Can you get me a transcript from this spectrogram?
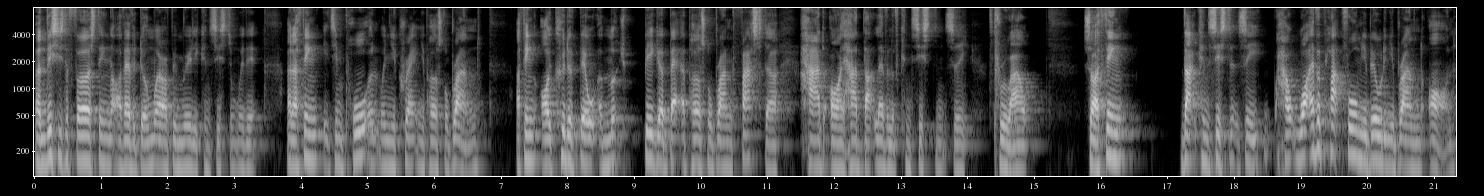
And this is the first thing that I've ever done where I've been really consistent with it. And I think it's important when you're creating your personal brand. I think I could have built a much bigger, better personal brand faster had I had that level of consistency throughout. So I think that consistency, how whatever platform you're building your brand on,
